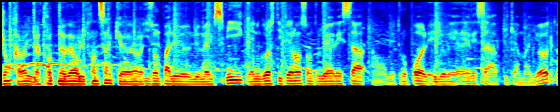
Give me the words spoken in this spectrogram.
gens travaillent à 39 heures au lieu de 35 heures. Ils n'ont pas le, le même SMIC. Il y a une grosse différence entre le RSA en métropole et le RSA appliqué à Mayotte.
